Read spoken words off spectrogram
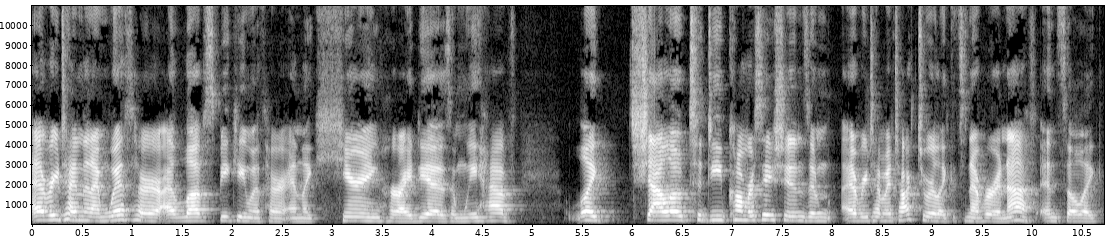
every time that i'm with her i love speaking with her and like hearing her ideas and we have like shallow to deep conversations and every time i talk to her like it's never enough. And so like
